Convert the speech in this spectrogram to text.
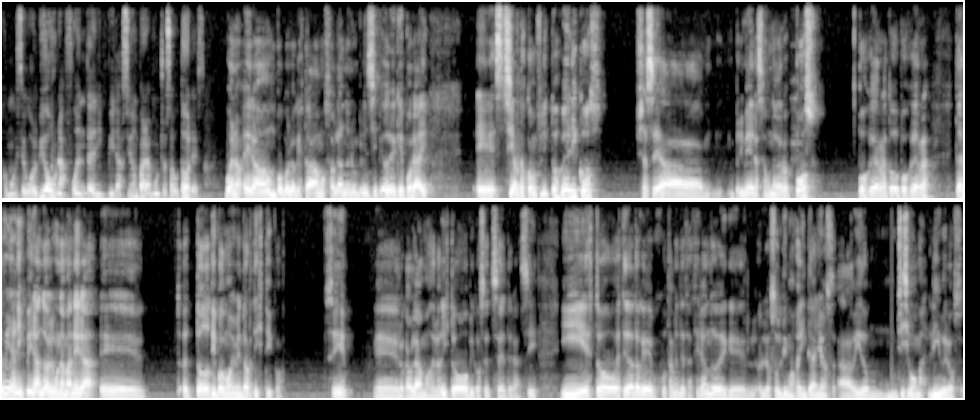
como que se volvió una fuente de inspiración para muchos autores. Bueno, era un poco lo que estábamos hablando en un principio, de que por ahí eh, ciertos conflictos bélicos, ya sea Primera, Segunda Guerra, post, posguerra, todo posguerra, terminan inspirando de alguna manera eh, todo tipo de movimiento artístico. ¿sí? Eh, lo que hablábamos de los distópicos, etcétera, ¿sí? Y esto, este dato que justamente estás tirando de que los últimos 20 años ha habido muchísimo más libros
